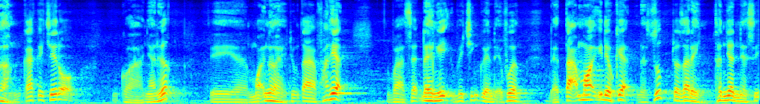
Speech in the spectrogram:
hưởng các cái chế độ của nhà nước, thì ờ, mọi người chúng ta phát hiện và sẽ đề nghị với chính quyền địa phương để tạo mọi cái điều kiện để giúp cho gia đình, thân nhân liệt sĩ.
